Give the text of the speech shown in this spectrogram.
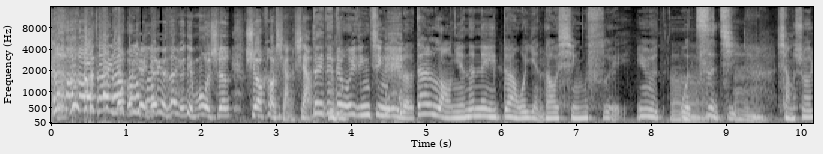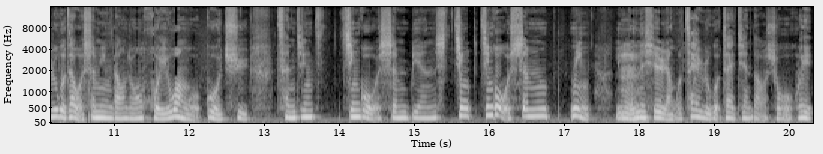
太遥远，遥远到有点陌生，需要靠想象。对对对，我已经尽力了。但是老年的那一段，我演到心碎，因为我自己想说，如果在我生命当中回望我过去曾经经过我身边、经经过我生命里的那些人，我再如果再见到的时候，我会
